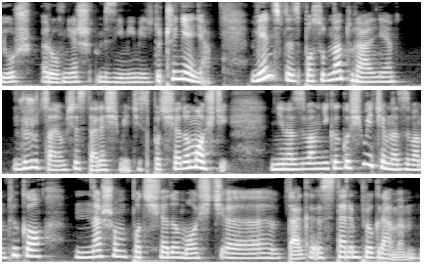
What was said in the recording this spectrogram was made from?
już również z nimi mieć do czynienia. Więc w ten sposób naturalnie wyrzucają się stare śmieci z podświadomości. Nie nazywam nikogo śmieciem, nazywam tylko naszą podświadomość e, tak starym programem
